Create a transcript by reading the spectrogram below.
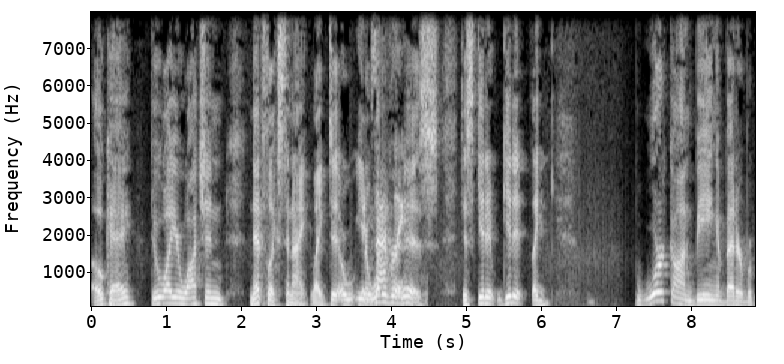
okay, do it while you're watching Netflix tonight. Like, you know, exactly. whatever it is, just get it, get it, like, work on being a better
